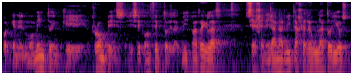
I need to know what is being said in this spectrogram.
porque en el momento en que rompes ese concepto de las mismas reglas, se generan arbitrajes regulatorios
